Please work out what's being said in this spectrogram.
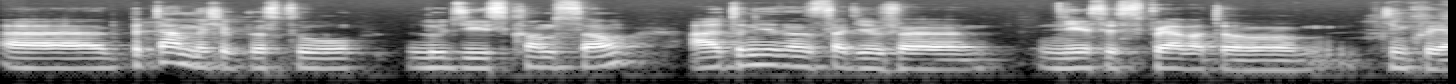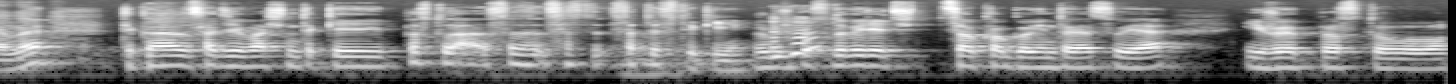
e, pytamy się po prostu ludzi skąd są, ale to nie na zasadzie, że nie jesteś z prawa, to dziękujemy, tylko na zasadzie właśnie takiej po prostu statystyki, żeby się po prostu dowiedzieć, co kogo interesuje i żeby po prostu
